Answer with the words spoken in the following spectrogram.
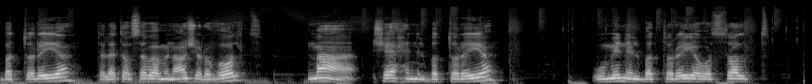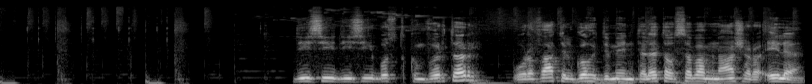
بطارية تلاتة وسبعة من عشرة فولت مع شاحن البطارية ومن البطارية وصلت DC DC boost converter ورفعت الجهد من تلاتة وسبعة من عشرة إلى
